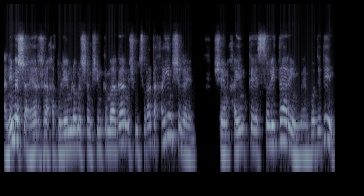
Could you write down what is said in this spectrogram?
אני משער שהחתולים לא משמשים כמאגר משום צורת החיים שלהם, שהם חיים כסוליטריים, הם בודדים,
